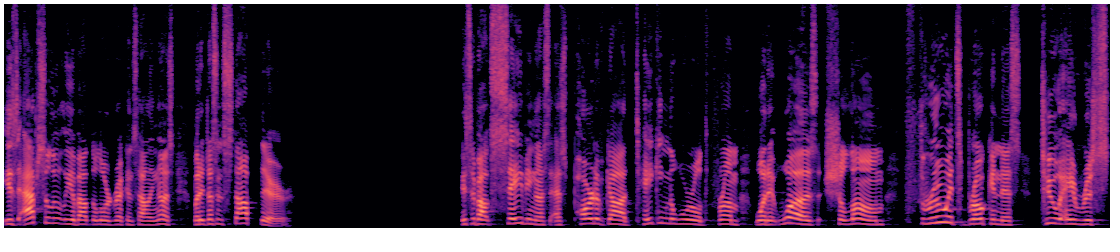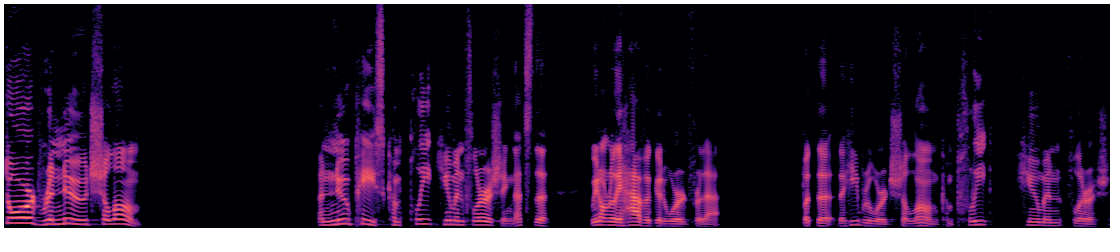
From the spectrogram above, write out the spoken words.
is absolutely about the Lord reconciling us, but it doesn't stop there. It's about saving us as part of God, taking the world from what it was, shalom, through its brokenness to a restored, renewed shalom. A new peace, complete human flourishing. That's the, we don't really have a good word for that. But the, the Hebrew word, shalom, complete human flourishing.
